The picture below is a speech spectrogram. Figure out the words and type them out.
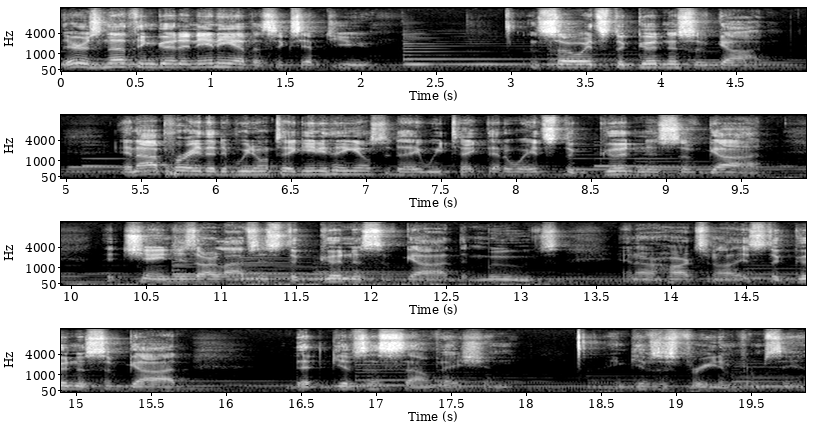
There is nothing good in any of us except you. And so it's the goodness of God. And I pray that if we don't take anything else today, we take that away. It's the goodness of God that changes our lives. It's the goodness of God that moves in our hearts and all. It's the goodness of God that gives us salvation and gives us freedom from sin.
